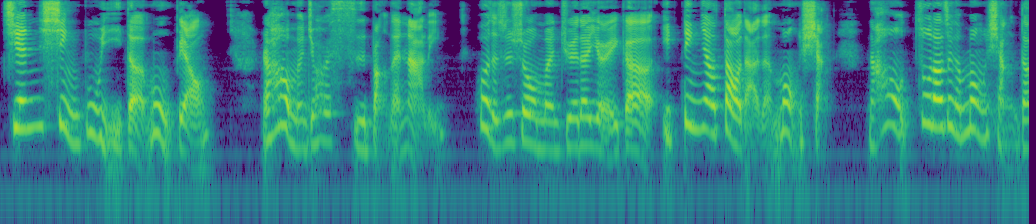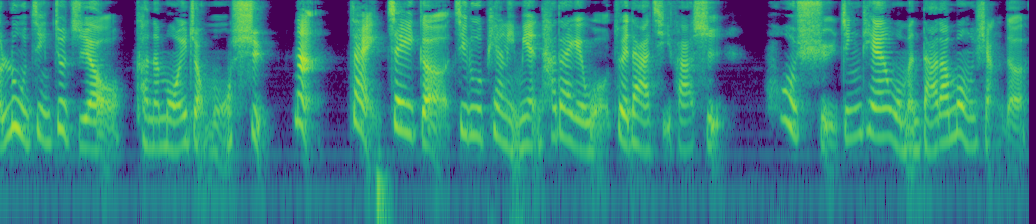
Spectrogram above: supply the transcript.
坚信不疑的目标。然后我们就会死绑在那里，或者是说，我们觉得有一个一定要到达的梦想，然后做到这个梦想的路径就只有可能某一种模式。那在这个纪录片里面，它带给我最大的启发是，或许今天我们达到梦想的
